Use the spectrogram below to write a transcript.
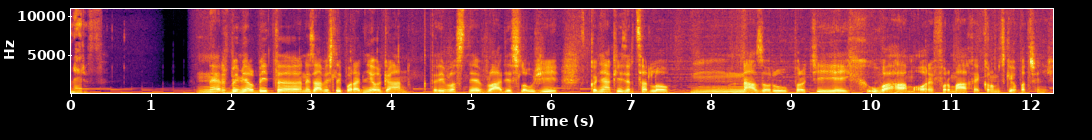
NERV? NERV by měl být eh, nezávislý poradní orgán, který vlastně vládě slouží jako nějaký zrcadlo mm, názoru proti jejich úvahám o reformách a ekonomických opatřeních.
